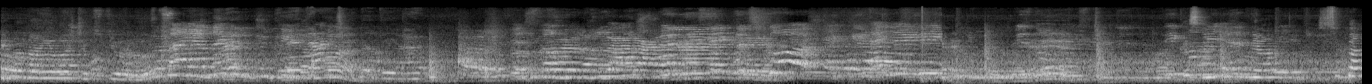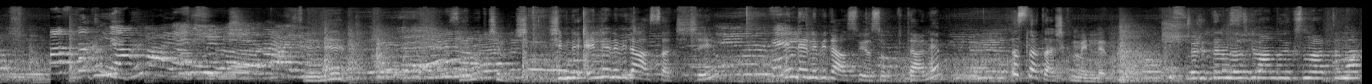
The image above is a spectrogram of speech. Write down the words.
Buradan yavaşça tutuyoruz. Evet. Daha ıslat çiçeğim. Ellerini bir daha suya sok bir tane. Islat aşkım ellerini. Çocukların özgüven duygusunu arttırmak.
